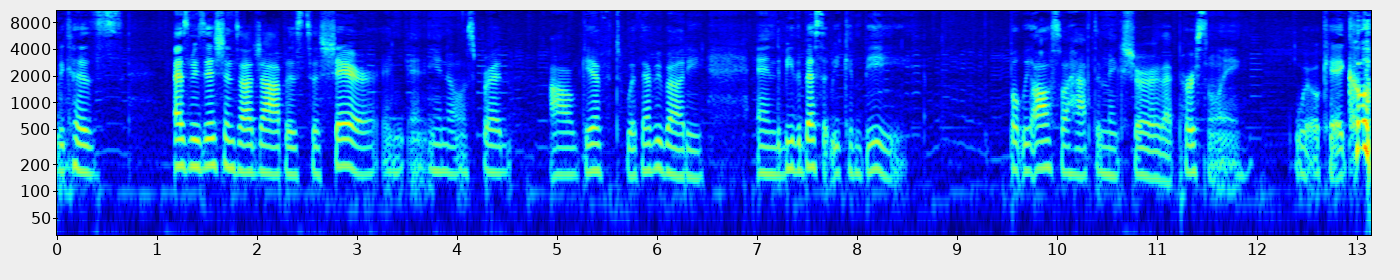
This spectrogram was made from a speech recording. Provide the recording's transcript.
Because as musicians, our job is to share and, and you know spread our gift with everybody, and to be the best that we can be. But we also have to make sure that personally we're okay, cool,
